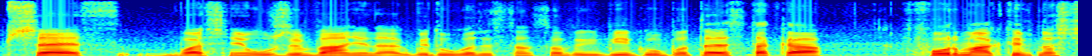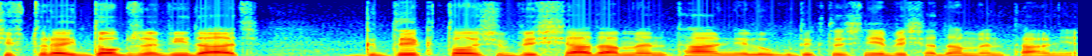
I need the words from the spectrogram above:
przez właśnie używanie no, jakby długodystansowych biegów, bo to jest taka forma aktywności, w której dobrze widać, gdy ktoś wysiada mentalnie lub gdy ktoś nie wysiada mentalnie.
